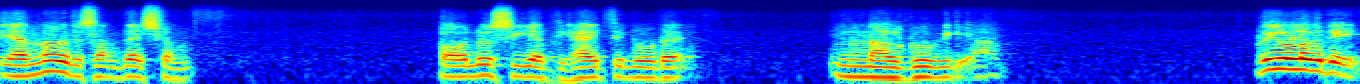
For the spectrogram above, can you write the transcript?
എന്നൊരു സന്ദേശം പൗലൂസ് ഈ അധ്യായത്തിലൂടെ നൽകുകയാണ്. പ്രിയമുള്ളവരെ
